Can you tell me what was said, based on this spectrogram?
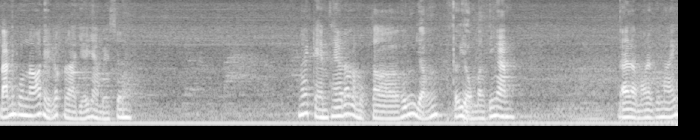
đánh của nó thì rất là dễ dàng vệ sinh nói kèm theo đó là một tờ hướng dẫn sử dụng bằng tiếng Anh. Đây là model của máy.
